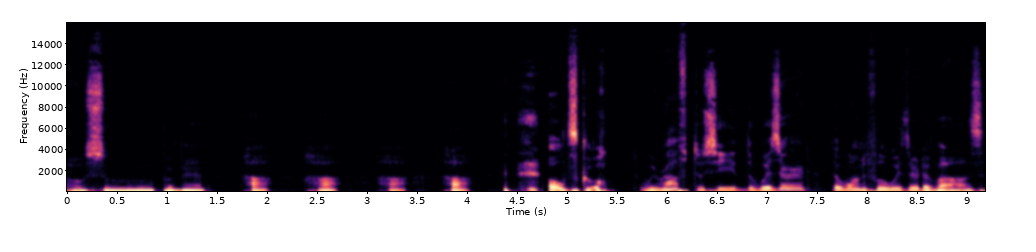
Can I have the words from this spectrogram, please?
Oh, Superman, ha, ha, ha, ha. Old school. We're off to see The Wizard, the Wonderful Wizard of Oz.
